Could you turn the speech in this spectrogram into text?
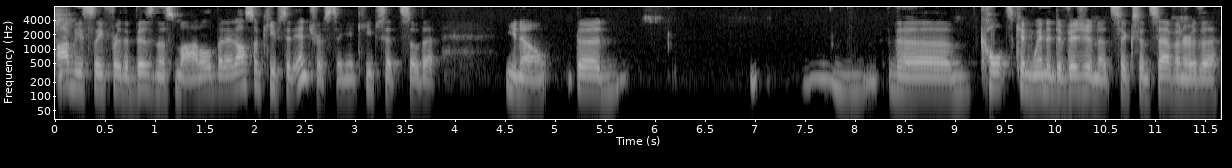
obviously for the business model, but it also keeps it interesting. It keeps it so that you know the the Colts can win a division at six and seven, or the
